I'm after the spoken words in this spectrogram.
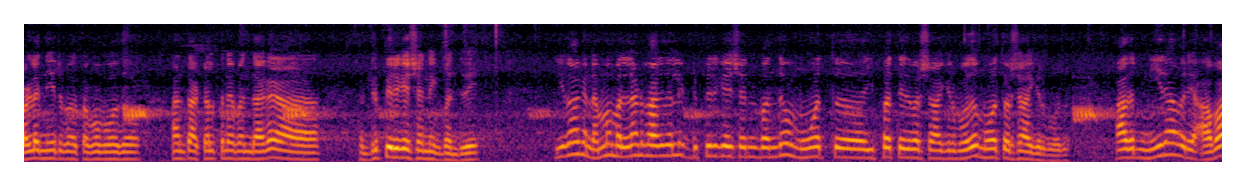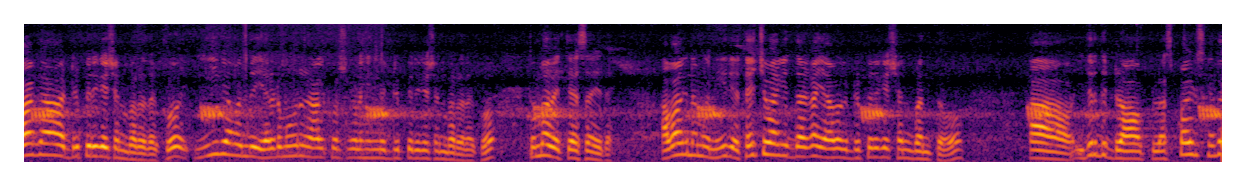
ಒಳ್ಳೆ ನೀರು ತಗೋಬೋದು ಅಂತ ಕಲ್ಪನೆ ಬಂದಾಗ ಡ್ರಿಪ್ ಇರಿಗೇಷನ್ನಿಗೆ ಬಂದ್ವಿ. ಇವಾಗ ನಮ್ಮ ಮಲೆನಾಡು ಭಾಗದಲ್ಲಿ ಡ್ರಿಪ್ ಇರಿಗೇಷನ್ ಬಂದು ಮೂವತ್ತು, ಇಪ್ಪತ್ತೈದು ವರ್ಷ ಆಗಿರ್ಬೋದು, ಮೂವತ್ತು ವರ್ಷ ಆಗಿರ್ಬೋದು. ಆದರೆ ನೀರಾವರಿ ಆವಾಗ ಡ್ರಿಪ್ ಇರಿಗೇಷನ್ ಬರೋದಕ್ಕೂ, ಈಗ ಒಂದು ಎರಡು, ಮೂರು, ನಾಲ್ಕು ವರ್ಷಗಳ ಹಿಂದೆ ಡ್ರಿಪ್ ಇರಿಗೇಷನ್ ಬರೋದಕ್ಕೂ ತುಂಬ ವ್ಯತ್ಯಾಸ ಇದೆ. ಆವಾಗ ನಮಗೆ ನೀರು ಯಥೇಚ್ಛವಾಗಿದ್ದಾಗ ಯಾವಾಗ ಡ್ರಿಪ್ ಇರಿಗೇಷನ್ ಬಂತು ಇದ್ರದ್ದು ಡ್ರಾ ಪ್ಲಸ್ ಪಾಯಿಂಟ್ಸ್ಗಿಂತ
